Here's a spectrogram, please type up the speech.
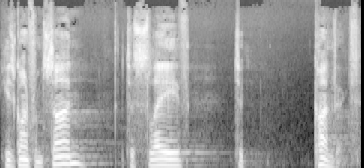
He's gone from son to slave to convict.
